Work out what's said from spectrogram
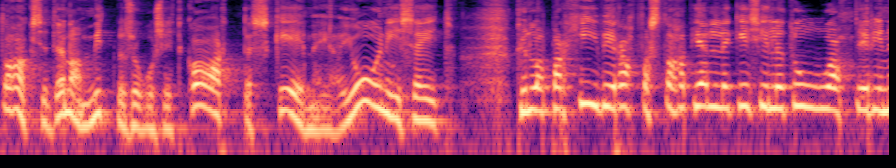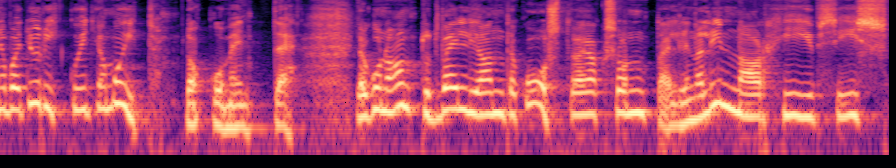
tahaksid enam mitmesuguseid kaarte, skeeme ja jooniseid. küllap arhiivirahvas tahab jällegi esile tuua erinevaid ürikuid ja muid dokumente. ja kuna antud väljaande koostajaks on Tallinna Linnaarhiiv, siis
